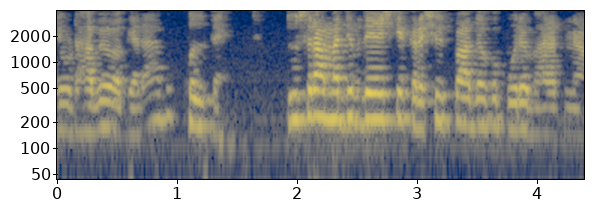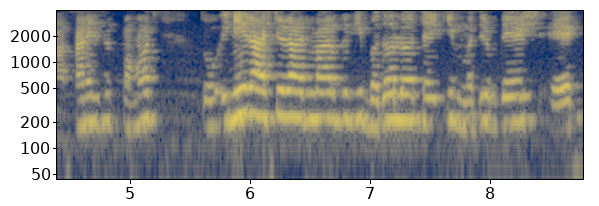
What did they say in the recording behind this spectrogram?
जो ढाबे वगैरह वो खुलते हैं। दूसरा मध्य प्रदेश के कृषि उत्पादों को पूरे भारत में आसानी से पहुँच तो इन्हीं राष्ट्रीय राजमार्ग की बदौलत है कि मध्य प्रदेश एक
